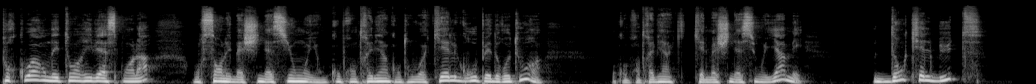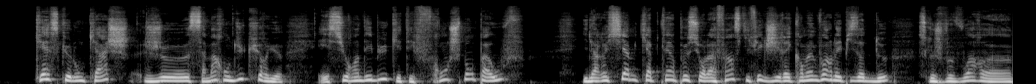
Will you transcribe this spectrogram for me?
pourquoi en est-on arrivé à ce point-là? On sent les machinations et on comprend très bien quand on voit quel groupe est de retour. On comprend très bien quelle machination il y a, mais dans quel but Qu'est-ce que l'on cache? Je, ça m'a rendu curieux. Et sur un début qui était franchement pas ouf, il a réussi à me capter un peu sur la fin, ce qui fait que j'irai quand même voir l'épisode 2, parce que je veux voir euh,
